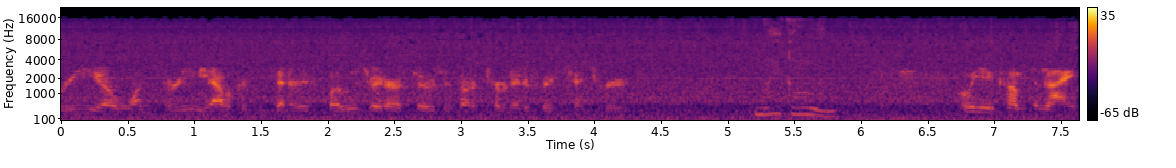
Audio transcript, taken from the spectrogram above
313, uh, the Albuquerque Center is closed. Radar services are terminated for exchange crews. Mike on. When you come tonight,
